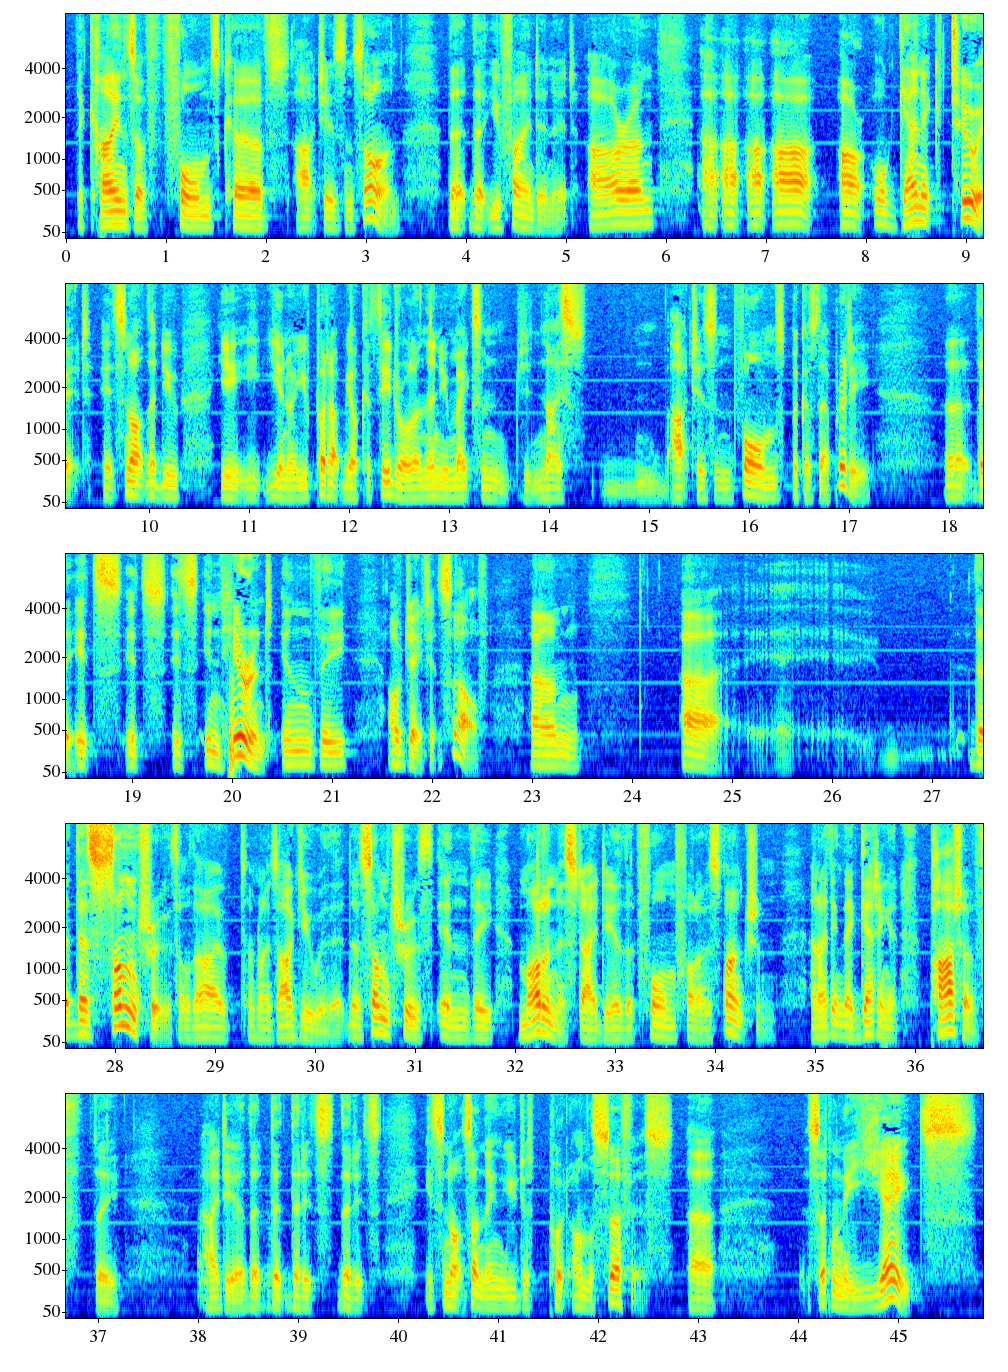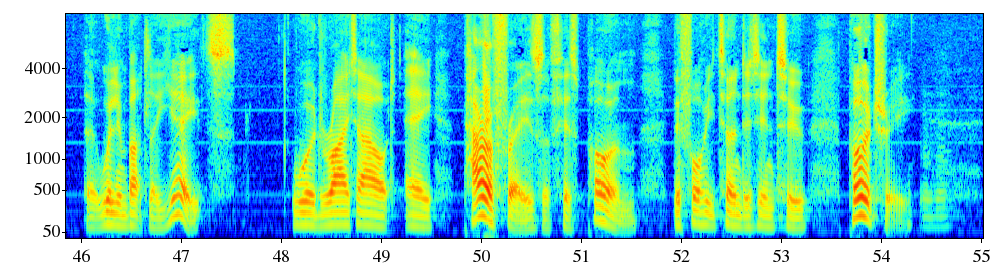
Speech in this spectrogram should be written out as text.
the kinds of forms, curves, arches, and so on that that you find in it are um, are, are, are are organic to it. It's not that you you, you know, you put up your cathedral and then you make some nice arches and forms because they're pretty. Uh, the, it's, it's, it's inherent in the object itself. Um, uh, there's some truth, although I sometimes argue with it, there's some truth in the modernist idea that form follows function. And I think they're getting it part of the idea that, that, that, it's, that it's, it's not something you just put on the surface. Uh, certainly, Yeats, uh, William Butler Yeats, would write out a paraphrase of his poem before he turned it into poetry. Mm-hmm.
